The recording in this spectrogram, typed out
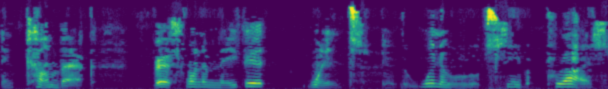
and come back. First one to make it wins. And the winner will receive a prize.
